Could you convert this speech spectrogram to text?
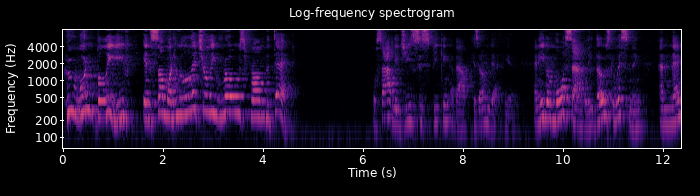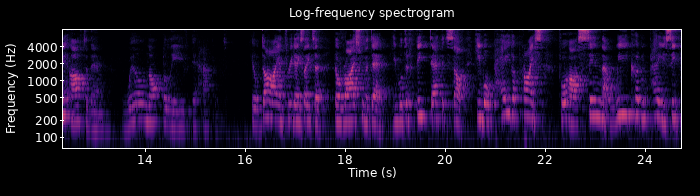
who wouldn't believe in someone who literally rose from the dead? Well, sadly, Jesus is speaking about his own death here. And even more sadly, those listening and many after them will not believe it happened. He'll die, and three days later, he'll rise from the dead. He will defeat death itself. He will pay the price for our sin that we couldn't pay. You see,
